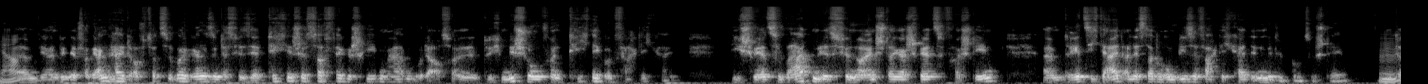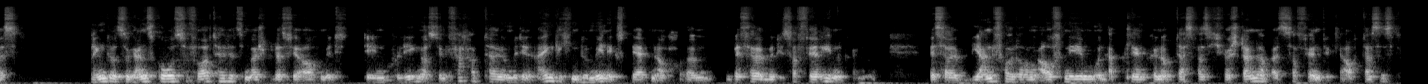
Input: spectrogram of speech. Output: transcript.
Ja. Ähm, während wir in der Vergangenheit oft dazu übergegangen sind, dass wir sehr technische Software geschrieben haben oder auch so eine Durchmischung von Technik und Fachlichkeit, die schwer zu warten ist, für Neueinsteiger schwer zu verstehen, ähm, dreht sich da halt alles darum, diese Fachlichkeit in den Mittelpunkt zu stellen. Mhm. Und das bringt uns so ganz große Vorteile, zum Beispiel, dass wir auch mit den Kollegen aus den Fachabteilungen, mit den eigentlichen Domänexperten auch ähm, besser über die Software reden können. Besser die Anforderungen aufnehmen und abklären können, ob das, was ich verstanden habe als Softwareentwickler, auch das ist,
